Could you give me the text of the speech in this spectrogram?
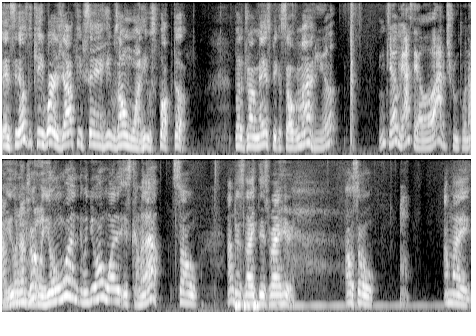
and see those the key words. Y'all keep saying he was on one, he was fucked up. But a drunk man speaks a sober mind. Yep. You tell me, I say a lot of truth when I'm you when I'm drunk when you on one, when you on one, it's coming out. So I'm just like this right here. Also, I'm like,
